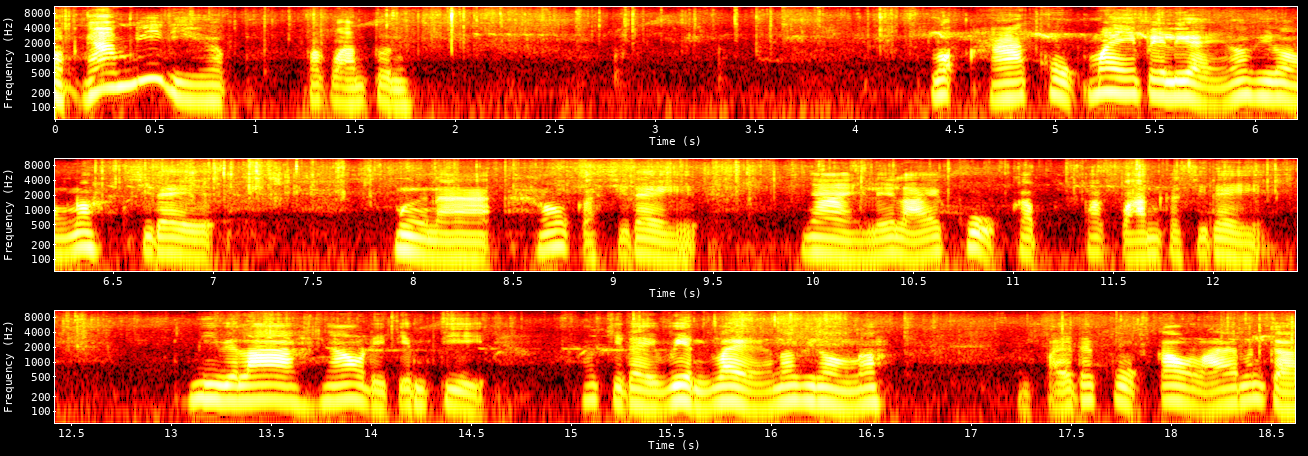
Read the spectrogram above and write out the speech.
อดงามดีดีครับผักหวานต้นเลาะหาโคกไม้ไปเรื่อยเนาะพี่น้องเนาะสิได้มือหนาเฮาก็สิได้ง่ายหลายๆโคกครับผักหวานก็สิได้มีเวลาเงาได้เต็มที่เฮาสิได้เว้นไว้เนาะพี่น้องเนาะไปแต่โคกเก้าหลายมันก็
